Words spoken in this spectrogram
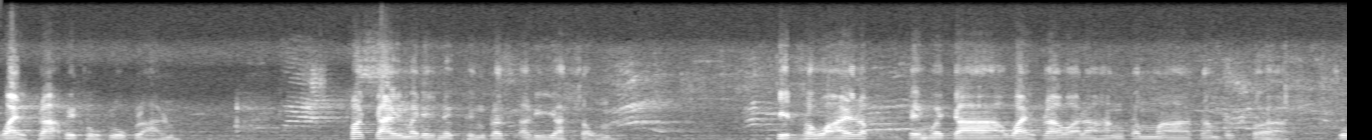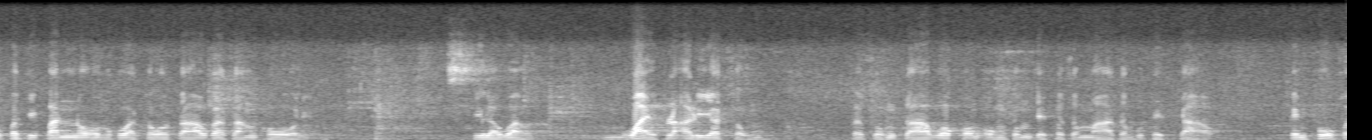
ไหว้พระไปถูกลูกหลาน เพราะใจไม่ได้นึกถึงพระอริยสงฆ์ จิตถวายรับเป่งวจาไหว้พระอรหังสัมมาสัมพุทธะสุปฏิปันโนภควโตสาวกสังโฆนี่ที่เราว่าไหว้พระอริยสงฆ์พระสงฆ์สาวกขององค์สมเด็จพระสัมมาสัมพุทธเจ้า เป็นผู้ป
